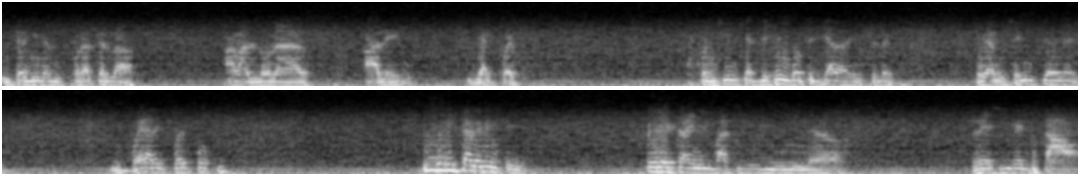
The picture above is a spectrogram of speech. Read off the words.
y terminan por hacerla abandonar al ego y al cuerpo. La conciencia desembotellada del cerebro, en ausencia de él y fuera del cuerpo físico inevitablemente penetra en el vacío iluminado, recibe el Tao.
